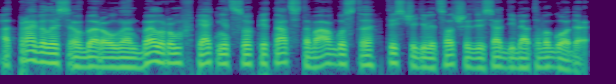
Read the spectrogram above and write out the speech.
отправилась в Бэрроуленд Беллрум в пятницу 15 августа 1969 года.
